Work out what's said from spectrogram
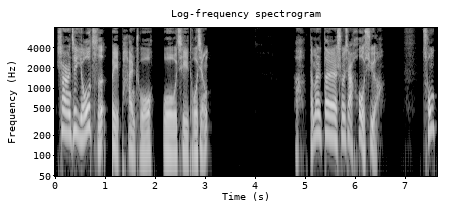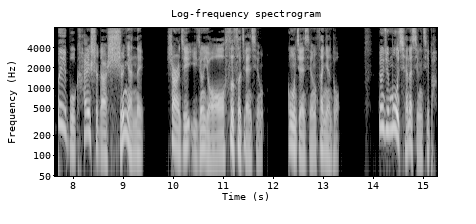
尚尔基由此被判处无期徒刑。啊，咱们再说一下后续啊。从被捕开始的十年内，尚尔基已经有四次减刑，共减刑三年多。根据目前的刑期吧，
